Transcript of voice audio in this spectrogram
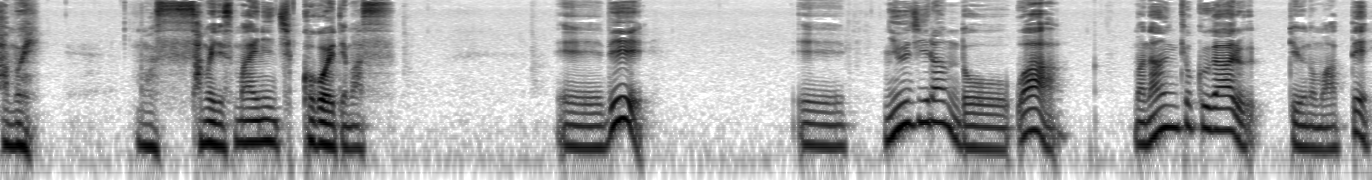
寒い。もう寒いです。毎日凍えてます。えーで、えーニュージーランドは、まあ、南極があるっていうのもあって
